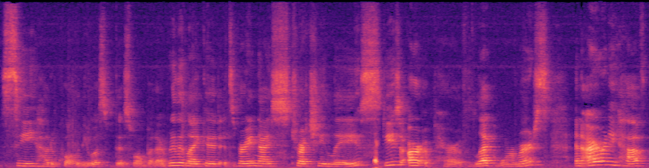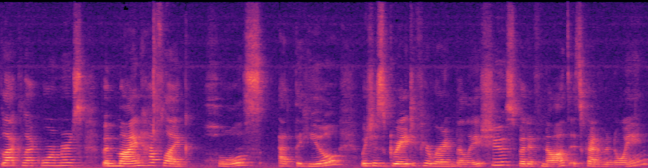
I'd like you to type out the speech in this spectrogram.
see how the quality was of this one but I really like it. It's very nice stretchy lace. These are a pair of leg warmers and I already have black leg warmers but mine have like holes at the heel, which is great if you're wearing ballet shoes, but if not, it's kind of annoying.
